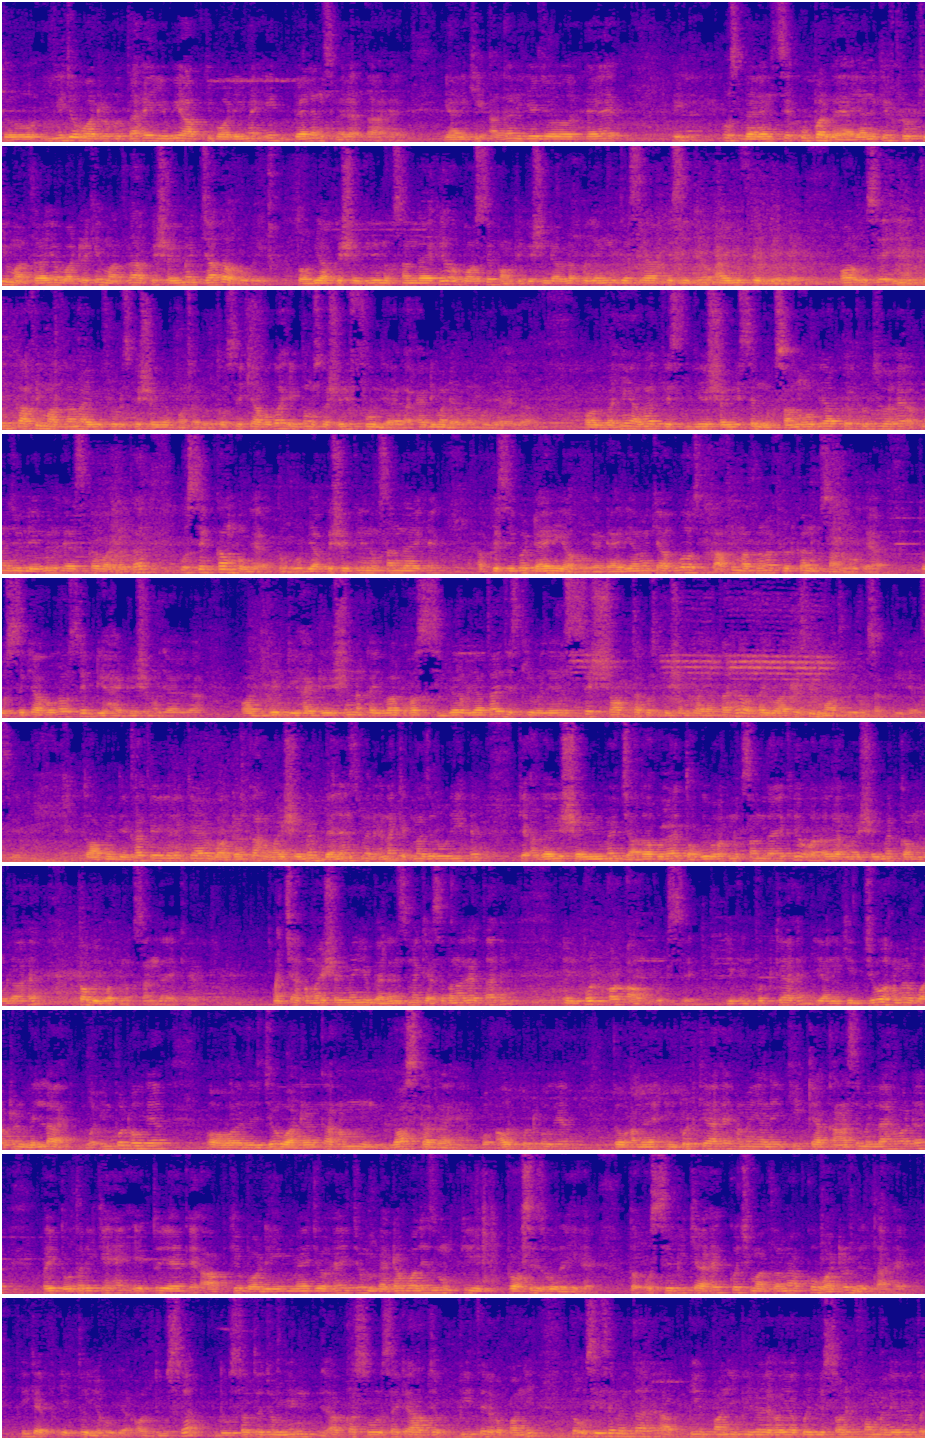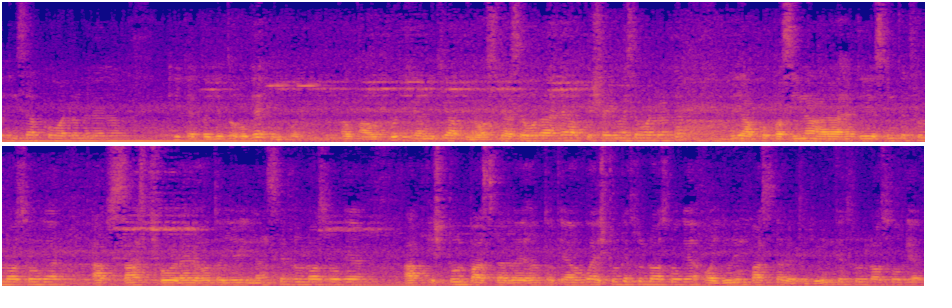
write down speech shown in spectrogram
तो ये जो वाटर होता है, ये भी आपकी बॉडी में एक बैलेंस में रहता है। यानी कि अगर ये जो है उस बैलेंस से ऊपर गया, यानी कि फ्लूड की मात्रा या वाटर की मात्रा आपके शरीर में ज़्यादा हो गई तो भी आपके शरीर के लिए नुकसानदायक है और बहुत से कॉम्प्लिकेशन डेवलप हो जाएँगे, जैसे आप किसी को आईवी फ्लूड दे दें और उसे एक काफ़ी मात्रा में आईवी फ्लूड उसके शरीर में पहुँचा दो तो उससे क्या होगा? एकदम उसका शरीर फूल जाएगा एडिमा डेवलप हो जाएगा। और वहीं अगर किस, ये शरीर से नुकसान हो गया, आपका फ्लूड जो है, अपना जो लेवल है इसका वाटर का, उससे कम हो गया तो वो भी आपके शरीर के लिए नुकसानदायक है। अब किसी को डायरिया हो गया डायरिया में क्या हुआ? उसको काफ़ी मात्रा में फ्लूड का नुकसान हो गया। तो उससे क्या होगा? उससे डिहाइड्रेशन हो जाएगा। और ये डिहाइड्रेशन कई बार बहुत सीवियर हो जाता है, जिसकी वजह से शॉक तक उस पेशेंट का जाता है और कई बार उसकी मौत भी हो सकती है इससे। तो आपने देखा कि ये क्या है? वाटर का हमारे शरीर में बैलेंस में रहना कितना ज़रूरी है कि अगर ये शरीर में ज़्यादा हो रहा है तो भी बहुत नुकसानदायक है और अगर हमारे शरीर में कम हो रहा है तो भी बहुत नुकसानदायक है। अच्छा हमारे शरीर में ये बैलेंस में कैसे बना रहता है? इनपुट और आउटपुट से। ये इनपुट क्या है? यानी कि जो हमें वाटर मिल रहा है, वो इनपुट हो गया। और जो वाटर का हम लॉस कर रहे हैं, वो आउटपुट हो गया। तो हमें इनपुट क्या है? हमें यानी कि क्या, कहाँ से मिल रहा है वाटर भाई, दो तरीके हैं। एक तो यह है कि आपके बॉडी में जो है, जो मेटाबॉलिज्म की प्रोसेस हो रही है तो उससे भी क्या है? कुछ मात्रा में आपको वाटर मिलता है। ठीक है? एक तो ये हो गया। और दूसरा दूसरा तो जो मेन आपका सोर्स है कि आप जब पीते हो पानी तो उसी से मिलता है। आप पी, पानी पी रहे हो या कोई भी सॉलिड फॉर्म में ले रहे हो तो इनसे आपको वाटर मिलेगा। ठीक है? तो ये तो हो गया इनपुट अब आउटपुट यानी कि आप लॉस कैसे हो रहा है, आपके शरीर में से वाटर का? भाई आपको पसीना आ रहा है तो ये स्किन के थ्रू लॉस हो गया। आप सांस छोड़ रहे हो तो ये लंग्स के थ्रू लॉस हो गया। आप स्टूल पास कर रहे हो तो क्या हुआ? स्टूल के थ्रू लॉस हो गया और यूरिन पास कर रहे हो तो यूरिन के थ्रू लॉस हो गया।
